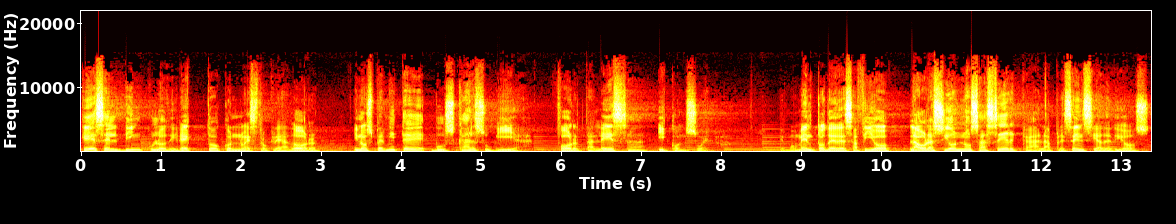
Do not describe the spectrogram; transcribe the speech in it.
que es el vínculo directo con nuestro Creador, y nos permite buscar su guía, fortaleza y consuelo. En momentos de desafío, la oración nos acerca a la presencia de Dios,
